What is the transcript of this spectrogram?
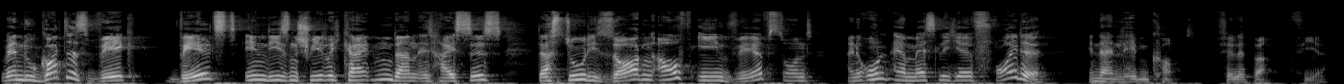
Wenn du Gottes Weg wählst in diesen Schwierigkeiten, dann heißt es, dass du die Sorgen auf ihn wirfst und eine unermessliche Freude in dein Leben kommt. Philippa 4.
